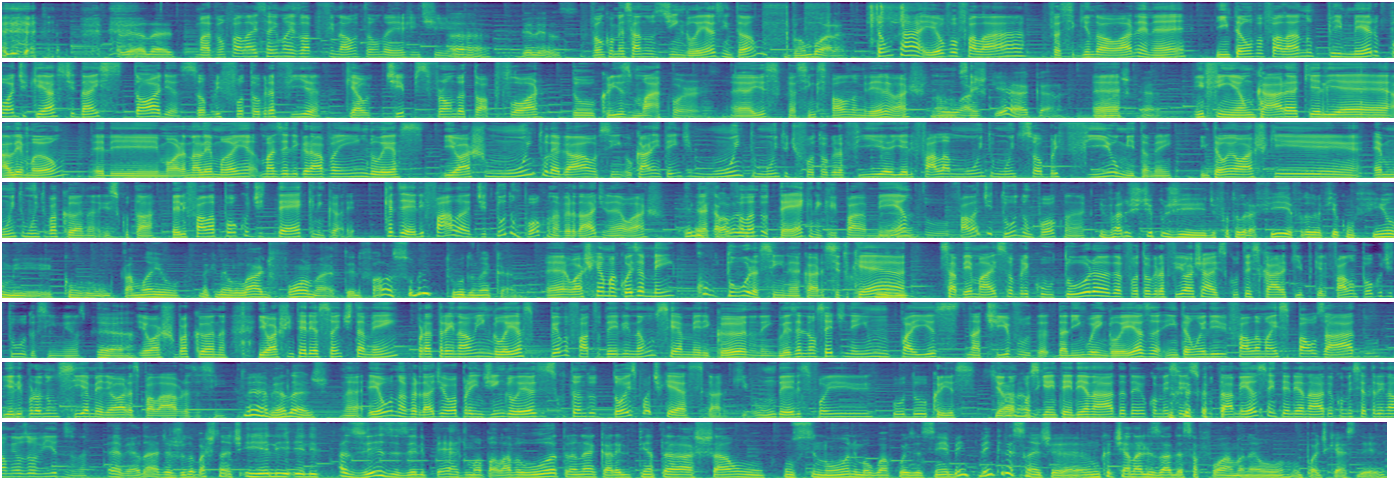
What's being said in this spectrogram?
é verdade. Mas vamos falar isso aí mais lá pro final, então daí a gente. Aham, beleza. Vamos começar nos de inglês, então? Vambora. Então tá, eu vou falar, pra seguindo a ordem, né? Então eu vou falar no primeiro podcast da história sobre fotografia, que é o Tips from the Top Floor, do Chris Macor. É isso? É assim que se fala o nome dele, eu acho? Não, eu não sei. acho que é, cara. É. Eu acho que é. Enfim, é um cara que ele é alemão, ele mora na Alemanha, mas ele grava em inglês. E eu acho muito legal, assim, o cara entende muito, muito de fotografia e ele fala muito, muito sobre filme também. Então eu acho que é muito, muito bacana escutar. Ele fala pouco de técnica, quer dizer, ele fala de tudo um pouco, na verdade, né, eu acho. Ele, acaba fala falando técnica, equipamento, fala de tudo um pouco, né? E vários tipos de, de fotografia, fotografia com filme, com tamanho, como é que é, large format. Ele fala sobre tudo, né, cara? É, eu acho que é uma coisa bem cultura, assim, né, cara? Se tu quer saber mais sobre cultura da fotografia, eu acho, ah, escuta esse cara aqui, porque ele fala um pouco de tudo, assim mesmo. É. Eu acho bacana. E eu acho interessante também pra treinar o inglês, pelo fato dele não ser americano, nem inglês, ele não ser de nenhum país nativo da, da língua inglesa, então ele fala mais pausado e ele pronuncia melhor as palavras, assim. É verdade. né? Eu, na verdade, eu aprendi inglês escutando dois podcasts, cara. Que um deles foi o do Chris, que eu não Caramba. conseguia entender nada, daí eu comecei a escutar mesmo sem entender nada, eu comecei a treinar os meus ouvidos, né? É verdade, ajuda bastante. E ele, ele, às vezes, ele perde uma palavra ou outra, né, cara? Ele tenta achar um, um sinônimo, alguma coisa assim. É bem, bem interessante. É, Eu nunca tinha analisado dessa forma, né, o, o podcast dele.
